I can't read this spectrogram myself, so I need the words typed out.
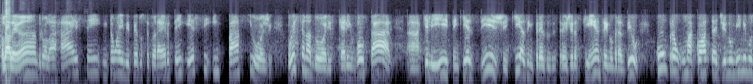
Olá, Leandro. Olá, Heisen. Então, a MP do setor aéreo tem esse impasse hoje. Os senadores querem voltar àquele item que exige que as empresas estrangeiras que entrem no Brasil cumpram uma cota de no mínimo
